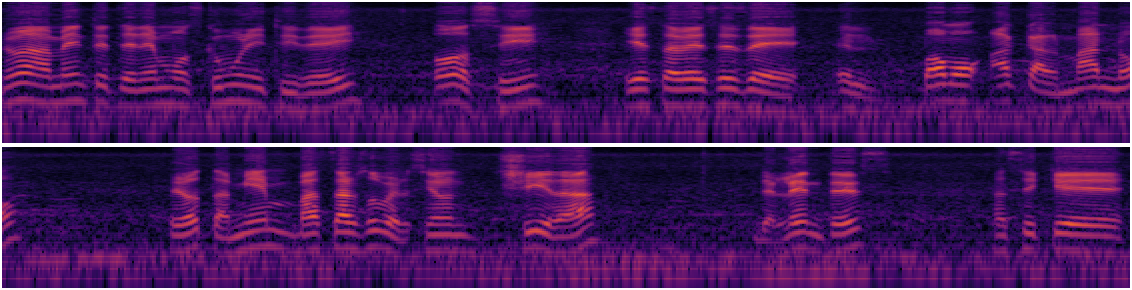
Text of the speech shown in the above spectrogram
nuevamente tenemos Community Day. Oh sí. Y esta vez es de el Vamos a Calmano. Pero también va a estar su versión chida de lentes. Así que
